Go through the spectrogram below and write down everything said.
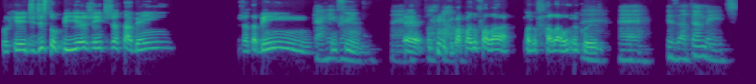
Porque de distopia a gente já está bem, já está bem, Carregado. enfim, é, é para não falar, para não falar outra coisa. É. Exatamente.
